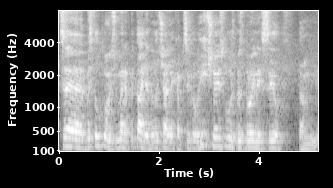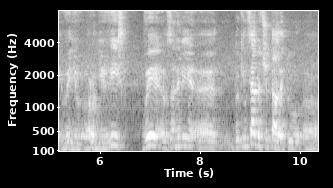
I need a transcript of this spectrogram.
Це безтолковість. У мене питання до начальника психологічної служби Збройних сил, там видів родів військ. Ви взагалі е, до кінця дочитали ту е,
